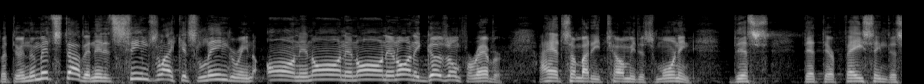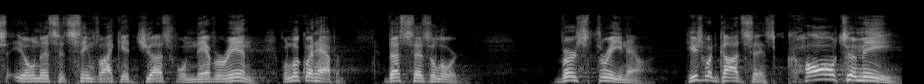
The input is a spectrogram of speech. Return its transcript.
but they're in the midst of it, and it seems like it's lingering on and on and on and on. It goes on forever. I had somebody tell me this morning this that they're facing this illness. It seems like it just will never end. Well, look what happened. Thus says the Lord. Verse 3 now. Here's what God says Call to me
